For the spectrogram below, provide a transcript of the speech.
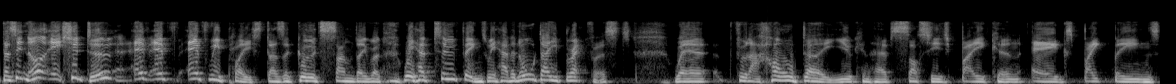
Does it not? It should do. Ev- ev- Every place does a good Sunday roast. We have two things. We have an all-day breakfast, where for the whole day you can have sausage, bacon, eggs, baked beans,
